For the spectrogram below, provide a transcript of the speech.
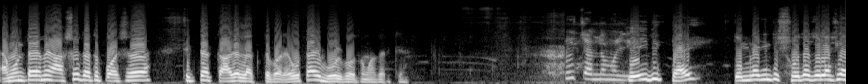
এমন টাইমে আসো যাতে পয়সাটা ঠিকঠাক কাজে লাগতে পারে, ওটাই বলব তোমাদেরকে। এই দিকটায় তোমরা কিন্তু সোজা চলে আসলে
